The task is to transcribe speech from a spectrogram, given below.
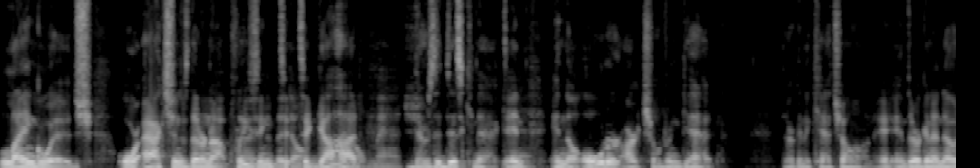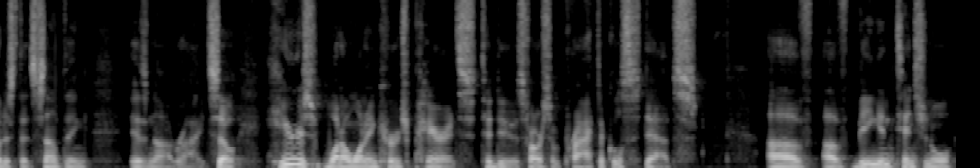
language or actions that are not pleasing right. to, to, God, there's a disconnect. Yeah. And, and the older our children get, they're going to catch on and they're going to notice that something is not right. So here's what I want to encourage parents to do as far as some practical steps of, of being intentional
